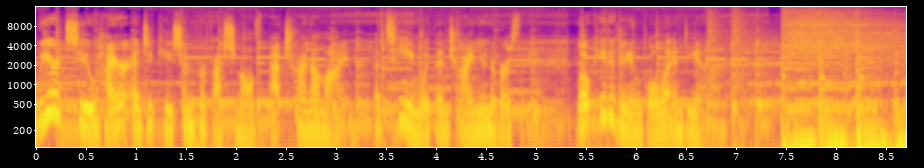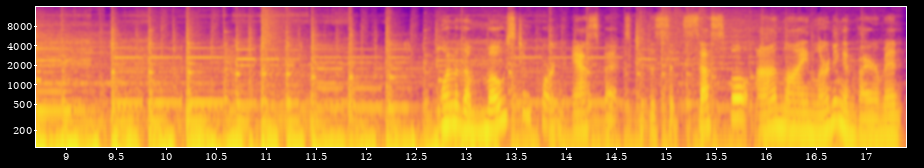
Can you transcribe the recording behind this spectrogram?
We are two higher education professionals at Trine Online, a team within Trine University, located in Angola, Indiana. One of the most important aspects to the successful online learning environment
